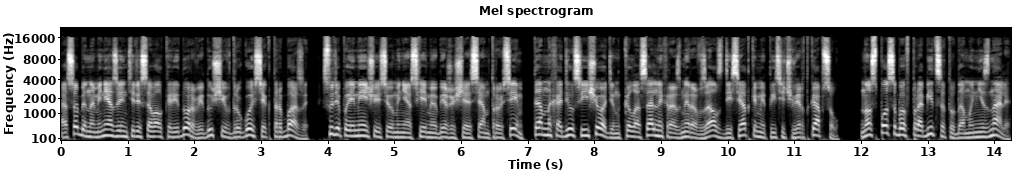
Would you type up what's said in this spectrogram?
Особенно меня заинтересовал коридор, ведущий в другой сектор базы. Судя по имеющейся у меня схеме убежища Сям-Тро-7, там находился еще один колоссальных размеров зал с десятками тысяч верткапсул. Но способов пробиться туда мы не знали.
